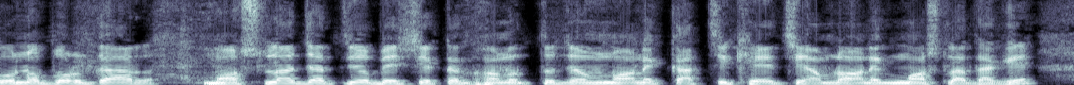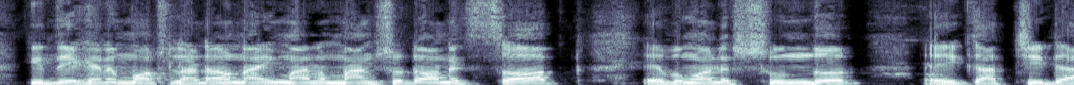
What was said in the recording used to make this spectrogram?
কোনো প্রকার মশলা জাতীয় বেশি একটা ঘনত্ব, যেমন অনেক কাচ্চি খেয়েছি, আমরা অনেক মশলা থাকে, কিন্তু এখানে মশলাটাও নাই। মাংসটা অনেক সফট এবং অনেক সুন্দর এই কাচ্চিটা।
